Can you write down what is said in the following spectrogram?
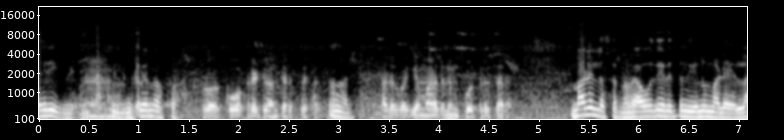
dairy cooperative ಅಂತ ಇರ್ತಿರ್ತಾರೆ ಅದ್ರ ಬಗ್ಗೆ ಮಾಡಿದ್ರೆ ನಿಮ್ಗೆ ಕೊಡ್ತಿರ್ತಾರೆ. ಮಾಡಿಲ್ಲ ಸರ್ ನಾವು ಯಾವುದೇ ರೀತಿಯಿಂದ ಏನೂ ಮಾಡೇ ಇಲ್ಲ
